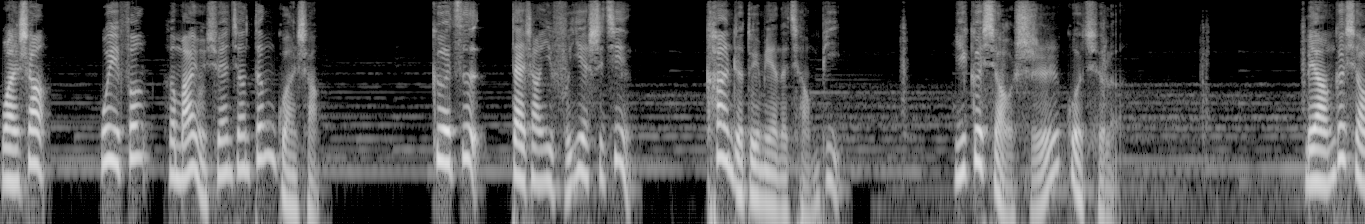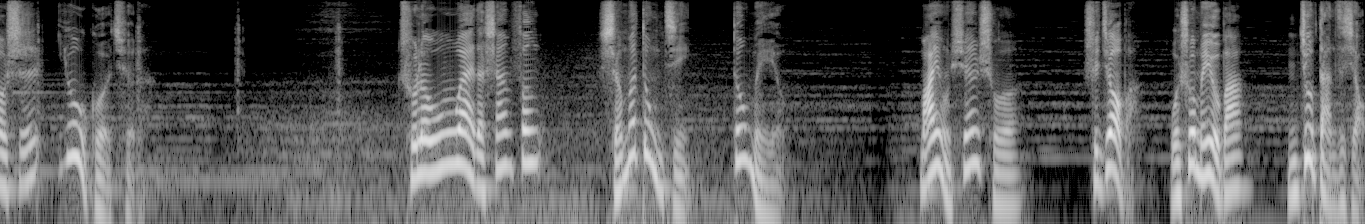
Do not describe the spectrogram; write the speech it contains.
晚上，魏峰和马永轩将灯关上，各自带上一副夜视镜，看着对面的墙壁。一个小时过去了，两个小时又过去了，除了屋外的山风，什么动静都没有。马永轩说。睡觉吧，我说没有吧，你就胆子小。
